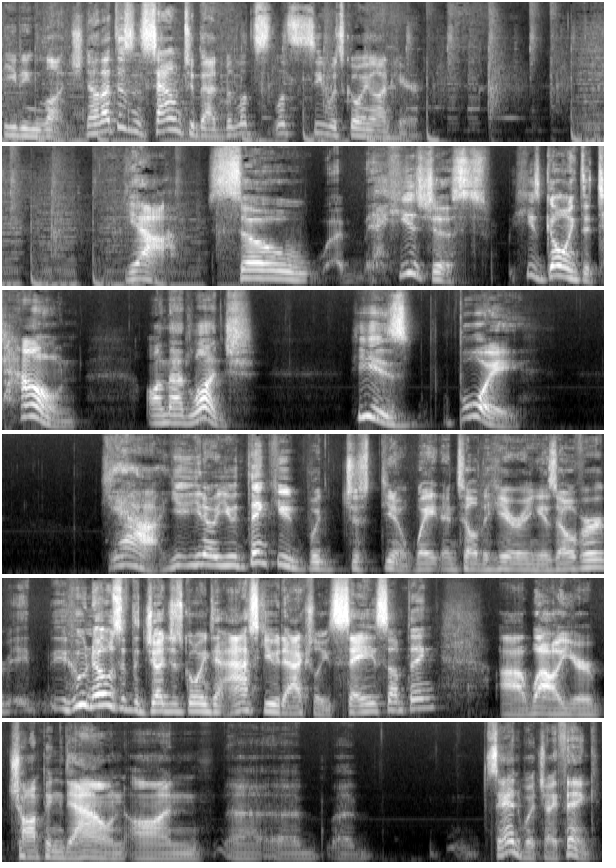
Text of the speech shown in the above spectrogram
eating lunch. Now that doesn't sound too bad, but let's let's see what's going on here. Yeah, so uh, he's just he's going to town on that lunch. He is boy. Yeah, you, you know, you'd think you would just, you know, wait until the hearing is over. Who knows if the judge is going to ask you to actually say something uh, while you're chomping down on uh, a, sandwich, I think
